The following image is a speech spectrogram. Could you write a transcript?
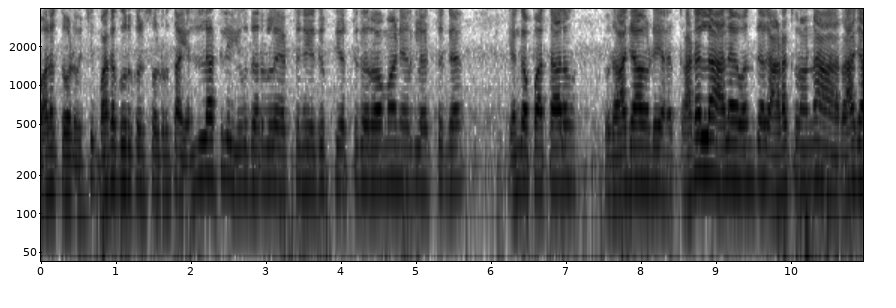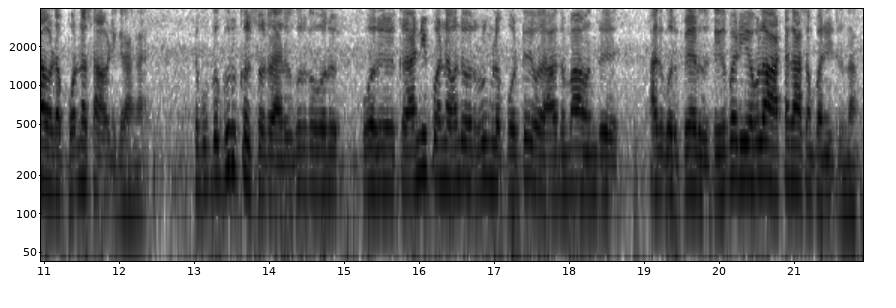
பலத்தோடு வச்சு மதகுருக்கள் சொல்கிறது தான். எல்லாத்துலேயும் யூதர்களை எடுத்துங்க எகிப்தி எடுத்துங்க ரோமானியர்களை எடுத்துங்க. எங்கே பார்த்தாலும் ராஜாவுடைய கடலில் அலை வந்து அடக்குறோன்னா ராஜாவோட பொண்ணை சாவடிக்கிறாங்க. இப்போ குருக்கள் சொல்கிறாரு குருக்கள் ஒரு ஒரு க- அன்னி பொண்ணை வந்து ஒரு ரூமில் போட்டு அதுமா வந்து அதுக்கு ஒரு பேர் இருக்குது இதுபடி எவ்வளோ அட்டகாசம் பண்ணிட்டு இருந்தாங்க.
